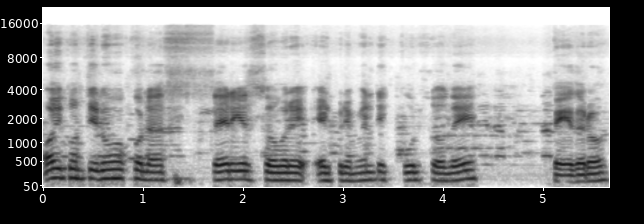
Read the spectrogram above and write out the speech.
Hoy continúo con la serie sobre el primer discurso de Pedro,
